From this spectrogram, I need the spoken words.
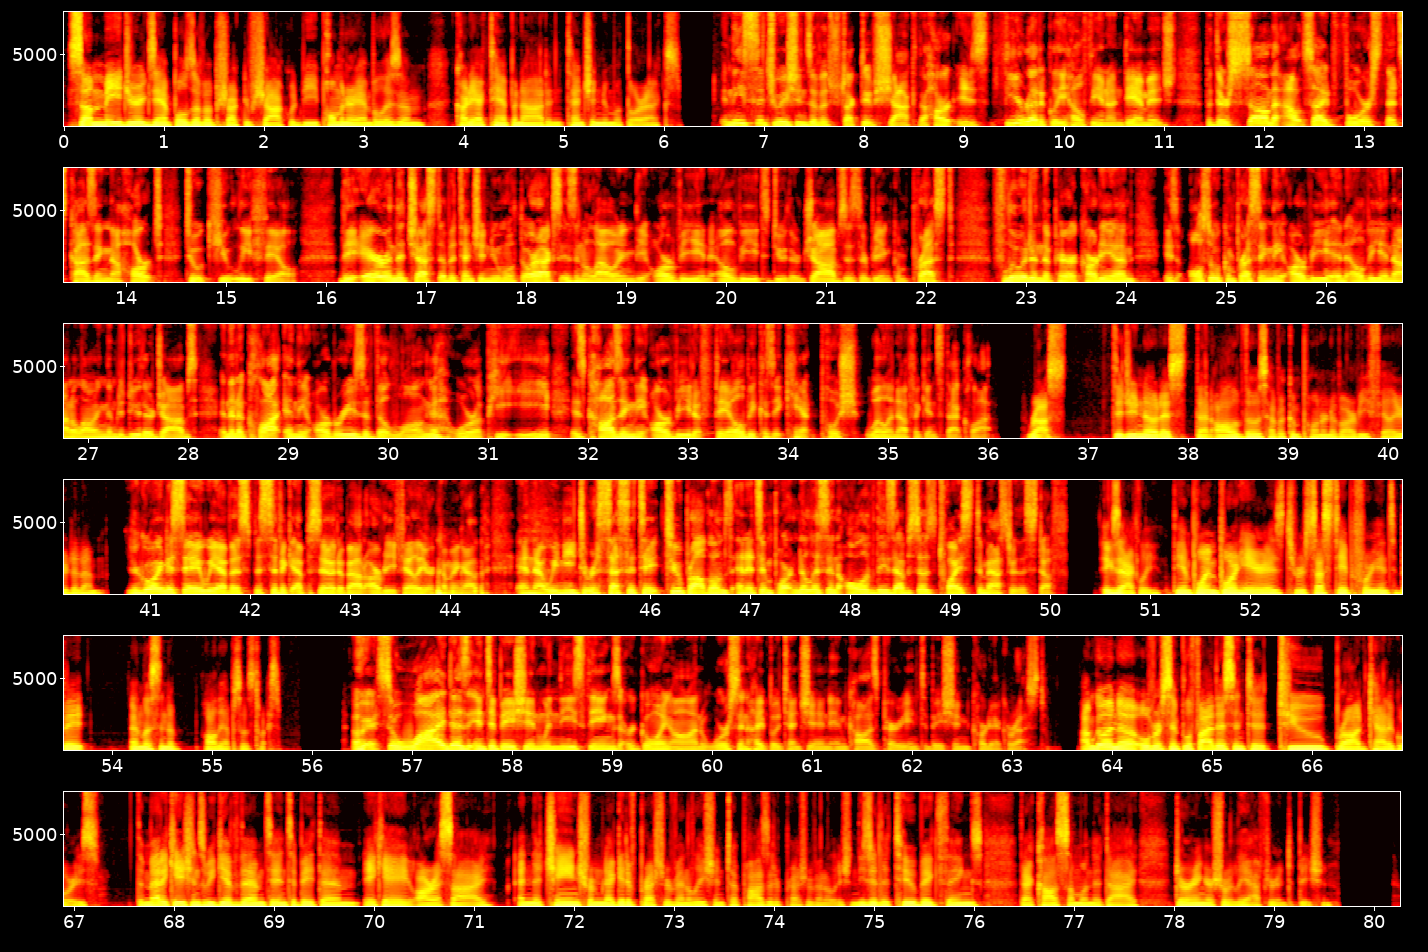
Some major examples of obstructive shock would be pulmonary embolism, cardiac tamponade, and tension pneumothorax. In these situations of obstructive shock, the heart is theoretically healthy and undamaged, but there's some outside force that's causing the heart to acutely fail. The air in the chest of a tension pneumothorax isn't allowing the RV and LV to do their jobs as they're being compressed. Fluid in the pericardium is also compressing the RV and LV and not allowing them to do their jobs. And then a clot in the arteries of the lung or a PE is causing the RV to fail because it can't push well enough against that clot. Ross, did you notice that all of those have a component of RV failure to them? You're going to say we have a specific episode about RV failure coming up and that we need to resuscitate two problems, and it's important to listen all of these episodes twice to master this stuff. Exactly. The important point here is to resuscitate before you intubate and listen to all the episodes twice. Okay, so why does intubation, when these things are going on, worsen hypotension and cause peri-intubation cardiac arrest? I'm going to oversimplify this into two broad categories the medications we give them to intubate them, aka RSI, and the change from negative pressure ventilation to positive pressure ventilation. These are the two big things that cause someone to die during or shortly after intubation.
